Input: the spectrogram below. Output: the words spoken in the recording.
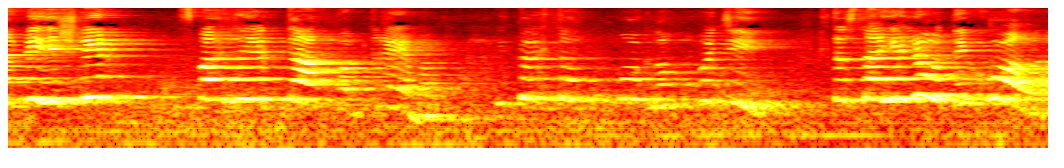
собі нічних, збагли так вам треба. І той, хто мокнув по воді, хто знає лютий холод,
